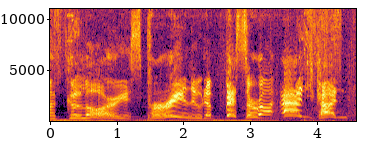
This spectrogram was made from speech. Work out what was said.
A glorious prelude of viscera and confetti!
